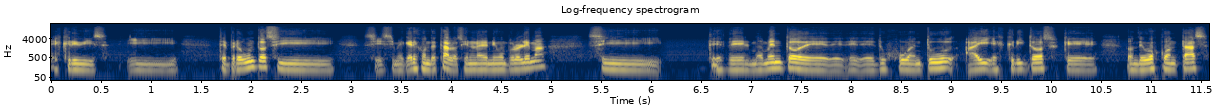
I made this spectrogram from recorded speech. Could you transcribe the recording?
escribís y te pregunto si, si, si me querés contestarlo, si no hay ningún problema, si desde el momento de, tu juventud hay escritos que donde vos contás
